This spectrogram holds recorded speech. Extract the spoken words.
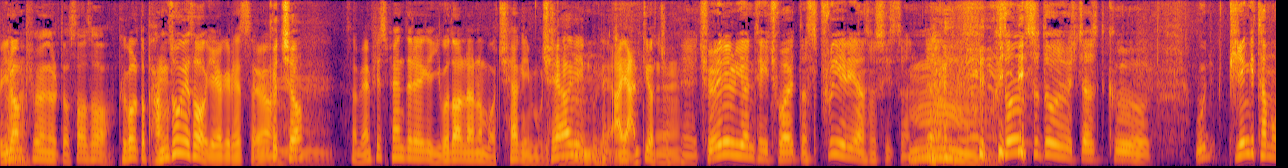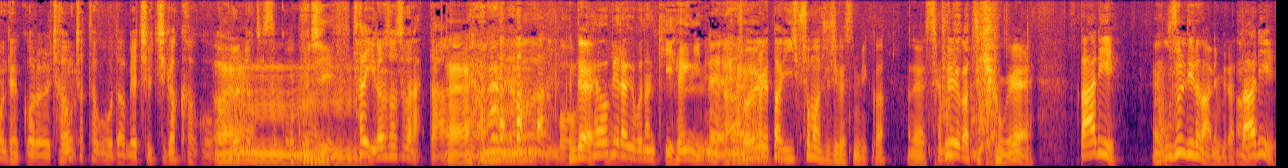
이런 어. 표현을 또 써서 그걸 또 방송에서 이야기를 했어요. 그렇죠. 음. 그래서 멤피스 팬들에게 이거달라는 뭐 최악의 인물이죠. 최악의 음, 인물이죠. 네, 아예 안 뛰었죠. 네. 네, 조현일 위원 되게 좋아했던 스프리웰이라는 선수 있었는데 음. 그 선수도 진짜 그 우- 비행기 타면 될 거를 자동차 타고 오다가 며칠 지각하고 막 네. 그런 적도 있었거든요. 음, 굳이. 차라리 이런 선수가 낫다. 네. 뭐 근데- 태업이라기보단 기행이니까. 네. 저에게 딱 20초만 주시겠습니까? 네, 스프리웰 같은 경우에 딸이 네, 웃을 일은 아닙니다. 딸이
